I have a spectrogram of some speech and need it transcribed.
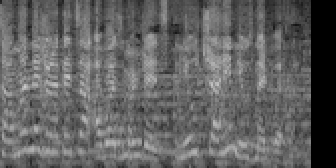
सामान्य जनतेचा आवाज म्हणजेच न्यूज शाही न्यूज नेटवर्क.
